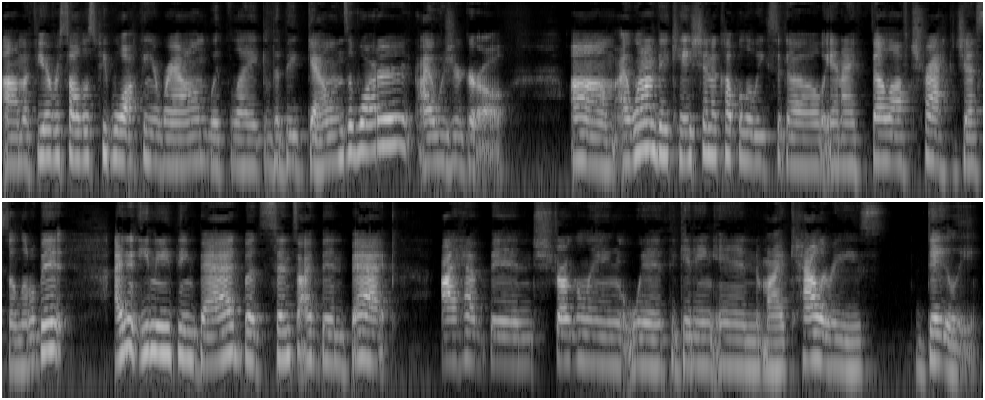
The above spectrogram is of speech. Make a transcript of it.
Um, if you ever saw those people walking around with like the big gallons of water, I was your girl. Um, I went on vacation a couple of weeks ago and I fell off track just a little bit. I didn't eat anything bad, but since I've been back, I have been struggling with getting in my calories daily.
